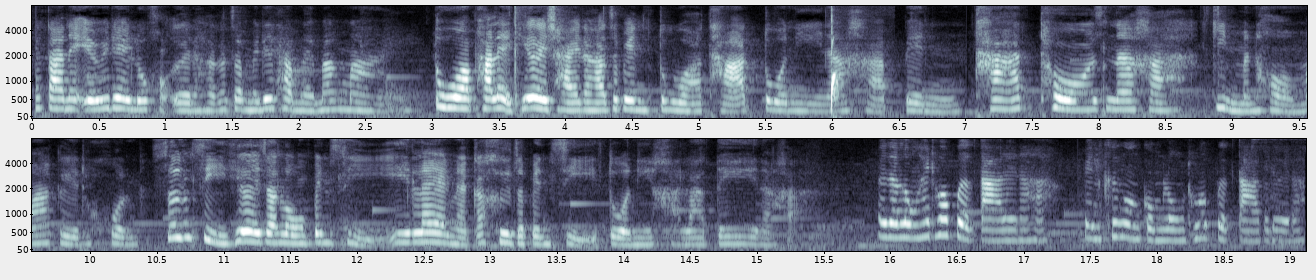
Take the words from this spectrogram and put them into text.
งานตาใน everyday look ของเอยนะคะ ก็จะไม่ได้ทำอะไรมากมาย ตัวพาเลตที่เอยใช้นะคะ จะเป็นตัวทาร์ตตัวนี้นะคะ เป็นทาร์ตโทสนะคะกลิ่นมันหอมมากเลยทุกคน ซึ่งสีที่เอยจะลงเป็นสีแรกเนี่ยก็คือจะเป็นสีตัวนี้ค่ะลาเต้นะคะเราจะลงให้ทั่วเปลือกตาเลยนะคะ เป็นครึ่งวงกลมลงทั่วเปลือกตาไปเลยนะคะ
